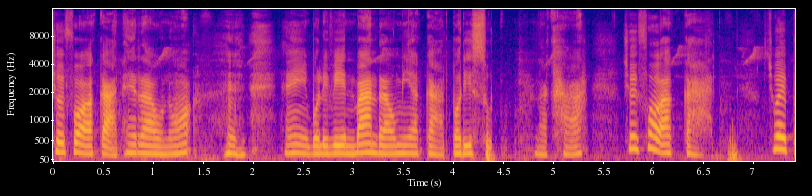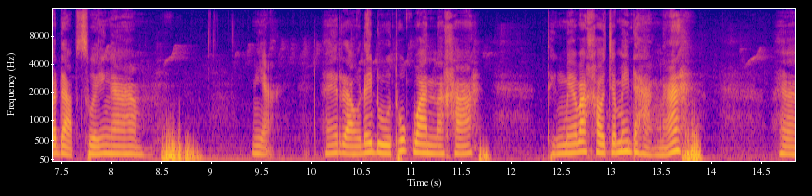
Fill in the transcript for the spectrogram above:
ช่วยฟอกอากาศให้เราเนาะ ให้บริเวณบ้านเรามีอากาศบริสุทธิ์นะคะ ช่วยฟอกอากาศ ช่วยประดับสวยงาม เนี่ย ให้เราได้ดูทุกวันนะคะ ถึงแม้ว่าเขาจะไม่ด่างนะฮะ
